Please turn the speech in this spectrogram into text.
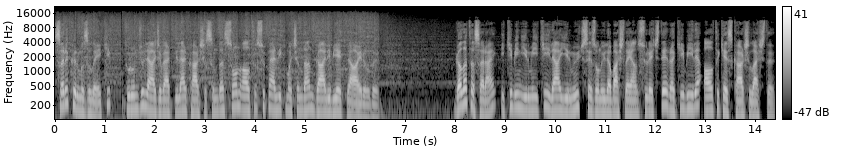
Sarı kırmızılı ekip, turuncu lacivertliler karşısında son 6 Süper Lig maçından galibiyetle ayrıldı. Galatasaray, 2022 ila 23 sezonuyla başlayan süreçte rakibiyle 6 kez karşılaştı.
